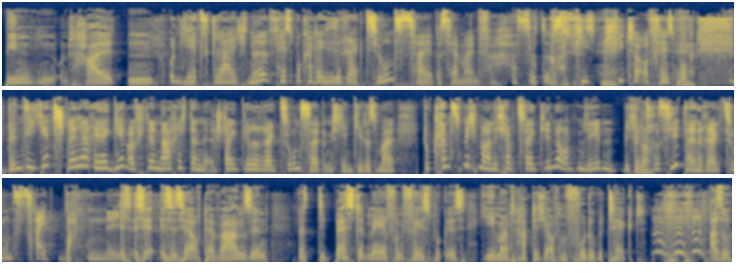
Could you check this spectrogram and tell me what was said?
binden und halten. Und jetzt gleich, ne? Facebook hat ja diese Reaktionszeit, das ist ja mein verhasstetes oh Feature auf Facebook. Ja. Wenn sie jetzt schneller reagieren auf jede Nachricht, dann steigt ihre Reaktionszeit. Und ich denke jedes Mal, du kannst mich mal, ich habe zwei Kinder und ein Leben. Mich genau. interessiert deine Reaktionszeit-Button nicht. Es ist ja, es ist ja auch der Wahnsinn, dass die beste Mail von Facebook ist, jemand hat dich auf dem Foto getaggt. also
